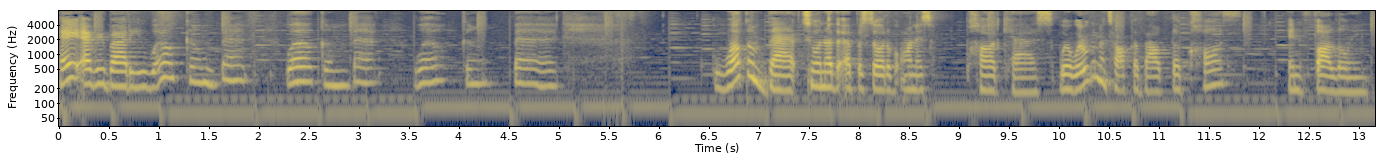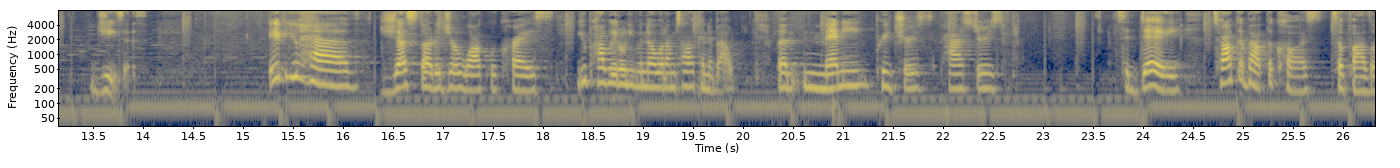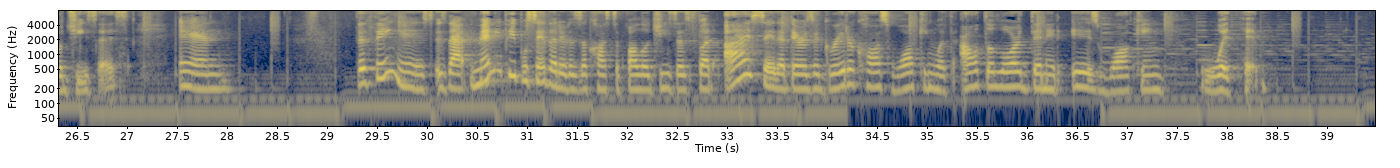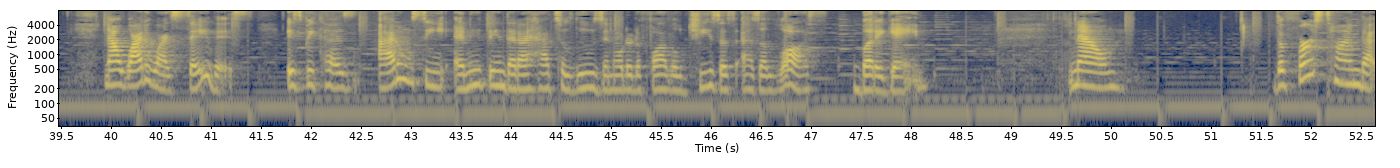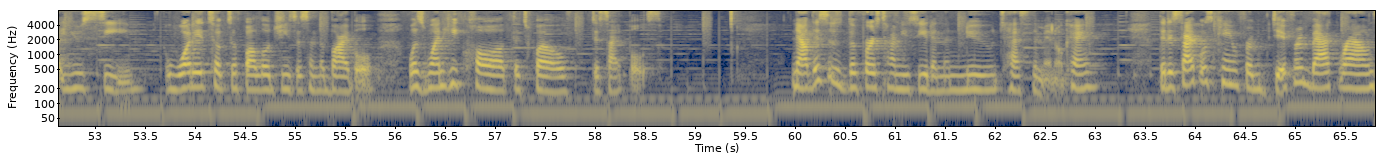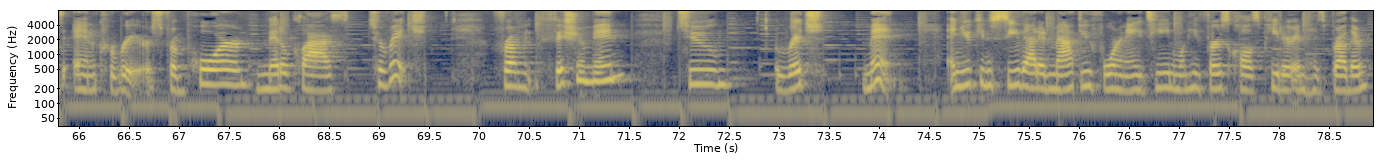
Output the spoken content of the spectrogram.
Hey, everybody, welcome back, welcome back, welcome back. Welcome back to another episode of Honest Podcast, where we're going to talk about the cost in following Jesus. If you have just started your walk with Christ, you probably don't even know what I'm talking about. But many preachers, pastors today talk about the cost to follow Jesus. And the thing is, is that many people say that it is a cost to follow Jesus, but I say that there is a greater cost walking without the Lord than it is walking with Him. Now, why do I say this? It's because I don't see anything that I had to lose in order to follow Jesus as a loss, but a gain. Now, the first time that you see what it took to follow Jesus in the Bible was when he called the 12 disciples. Now, this is the first time you see it in the New Testament, okay? The disciples came from different backgrounds and careers, from poor, middle class to rich, from fishermen to rich men. And you can see that in Matthew 4 and 18 when he first calls Peter and his brother.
